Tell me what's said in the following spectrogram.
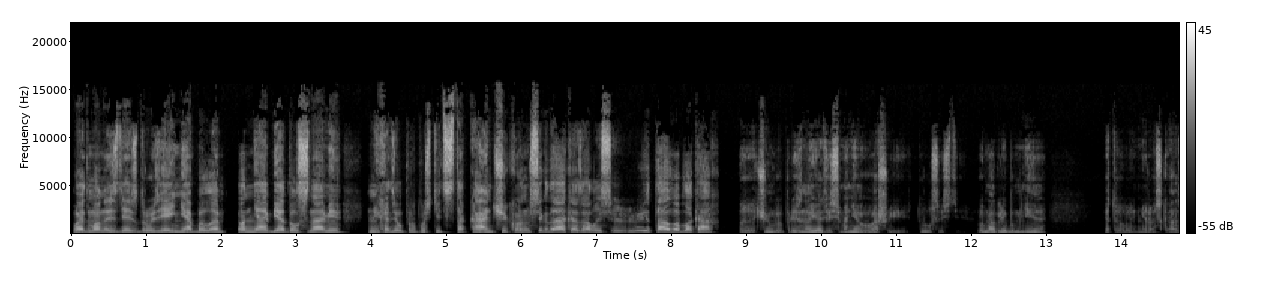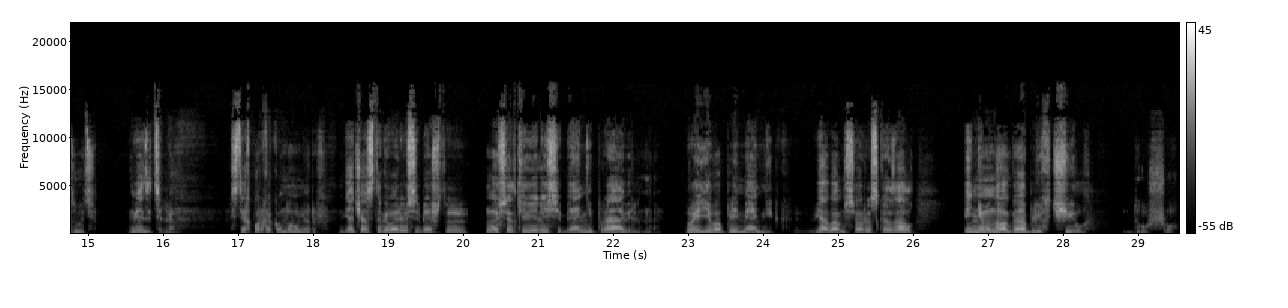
У Эдмона здесь друзей не было. Он не обедал с нами, не ходил пропустить стаканчик. Он всегда, казалось, витал в облаках. — Зачем вы признаетесь мне в вашей трусости? Вы могли бы мне этого не рассказывать. Видите ли, с тех пор, как он умер, я часто говорю себе, что мы все-таки вели себя неправильно. Вы его племянник. Я вам все рассказал и немного облегчил душу.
